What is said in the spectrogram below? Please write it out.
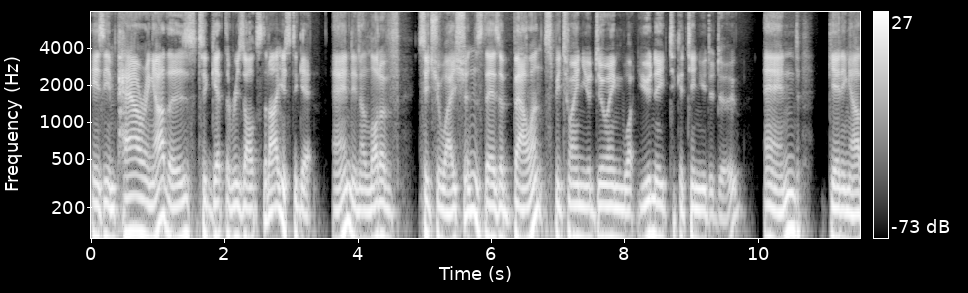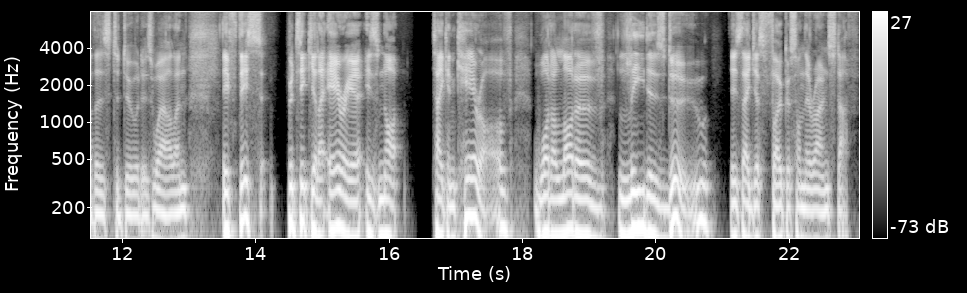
is empowering others to get the results that I used to get. And in a lot of situations, there's a balance between you doing what you need to continue to do and getting others to do it as well. And if this particular area is not taken care of, what a lot of leaders do is they just focus on their own stuff.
